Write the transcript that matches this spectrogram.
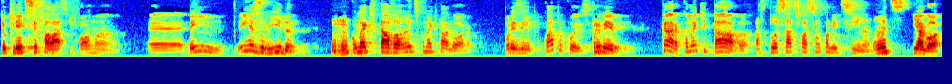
que eu queria que você falasse de forma é, bem, bem resumida. Uhum. Como é que estava antes, como é que está agora? Por exemplo, quatro coisas. Primeiro, Cara, como é que tava a tua satisfação com a medicina antes e agora?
